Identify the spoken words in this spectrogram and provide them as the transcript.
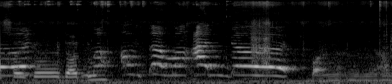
Saya ke dadu. Banyak nih yang.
